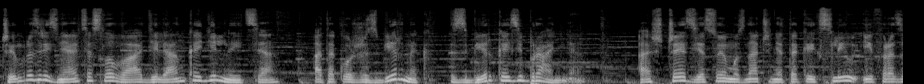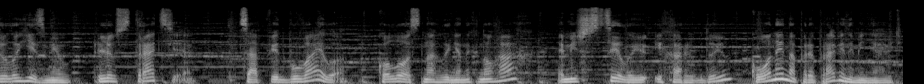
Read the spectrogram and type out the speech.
чим розрізняються слова ділянка і дільниця, а також збірник, збірка і зібрання. А ще з'ясуємо значення таких слів і фразеологізмів: люстрація, цап відбувайло, колос на глиняних ногах, між Сцилою і Харибдою коней на переправі не міняють.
